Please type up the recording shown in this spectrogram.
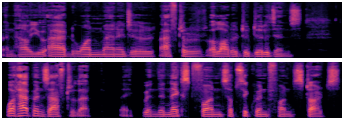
and how you add one manager after a lot of due diligence. What happens after that? Like when the next fund, subsequent fund starts,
